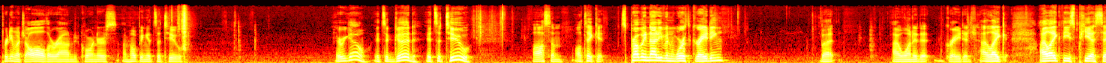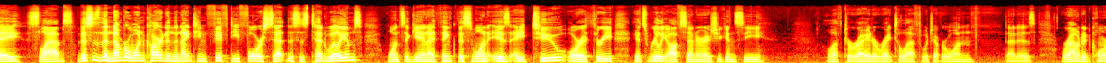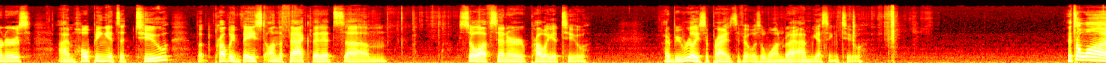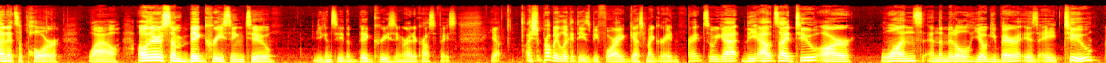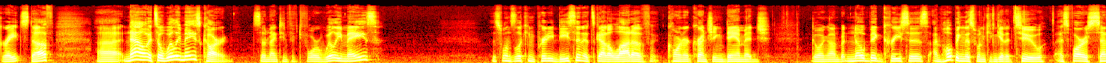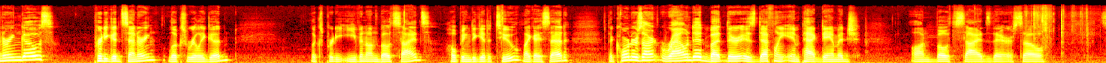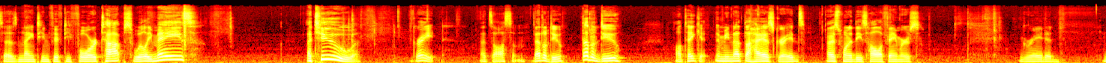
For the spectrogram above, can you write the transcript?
pretty much all the rounded corners. I'm hoping it's a two. There we go. It's a good. It's a two. Awesome. I'll take it. It's probably not even worth grading, but I wanted it graded. I like I like these PSA slabs. This is the number one card in the 1954 set. This is Ted Williams. Once again, I think this one is a two or a three. It's really off center as you can see, left to right or right to left, whichever one that is. Rounded corners. I'm hoping it's a two, but probably based on the fact that it's um, so off center, probably a two. I'd be really surprised if it was a one, but I, I'm guessing two. It's a one. It's a poor. Wow. Oh, there's some big creasing too. You can see the big creasing right across the face. Yep. I should probably look at these before I guess my grade. Right. So we got the outside two are ones and the middle Yogi Berra is a two. Great stuff. Uh, now it's a Willie Mays card. So 1954 Willie Mays. This one's looking pretty decent. It's got a lot of corner crunching damage going on, but no big creases. I'm hoping this one can get a two. As far as centering goes, pretty good centering. Looks really good. Looks pretty even on both sides. Hoping to get a two, like I said. The corners aren't rounded, but there is definitely impact damage on both sides there. So says 1954 Topps, Willie Mays. A two. Great. That's awesome. That'll do. That'll do. I'll take it. I mean, not the highest grades. I just wanted these Hall of Famers graded.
